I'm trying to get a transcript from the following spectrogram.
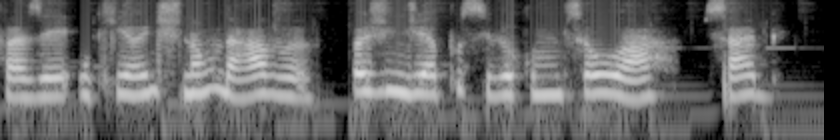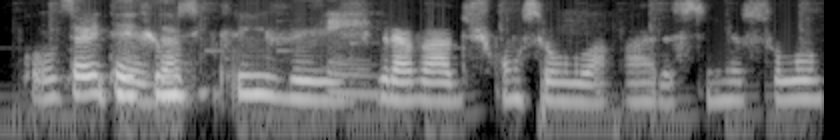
fazer o que antes não dava. Hoje em dia é possível com um celular, sabe? Com certeza. Tem filmes incríveis Sim. gravados com celular, assim. Eu sou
